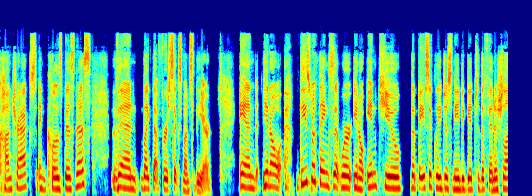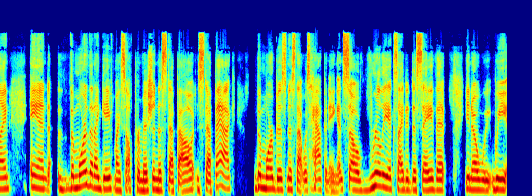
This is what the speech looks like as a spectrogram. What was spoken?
contracts and closed business than like that first six months of the year. And, you know, these were things that were, you know, in queue that basically just need to get to the finish line. And the more that I gave myself permission to step out and step back, the more business that was happening. And so really excited to say that, you know, we, we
